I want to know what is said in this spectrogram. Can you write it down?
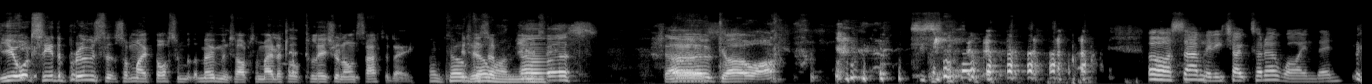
you ought to see the bruise that's on my bottom at the moment after my little collision on Saturday. Oh, go- It is go a on, beauty. then. us. Show Oh, us. go on. Oh, Sam nearly choked on her wine then.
